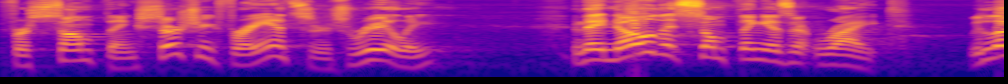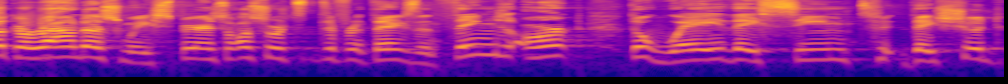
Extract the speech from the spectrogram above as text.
for something, searching for answers, really. And they know that something isn't right. We look around us and we experience all sorts of different things, and things aren't the way they seem to, they should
